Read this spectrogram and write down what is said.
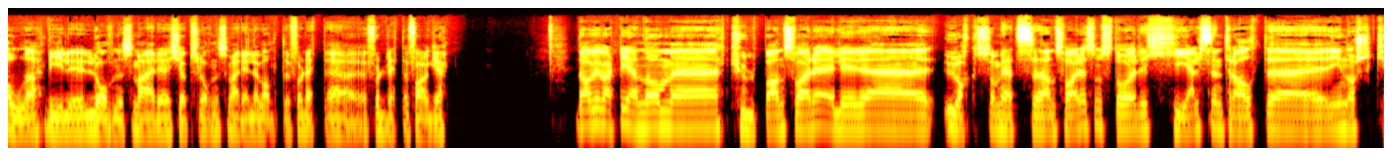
alle de lovene som er, kjøpslovene som er relevante for dette, for dette faget. Da har vi vært igjennom culpa-ansvaret, eh, eller uaktsomhetsansvaret, som står helt sentralt i norsk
